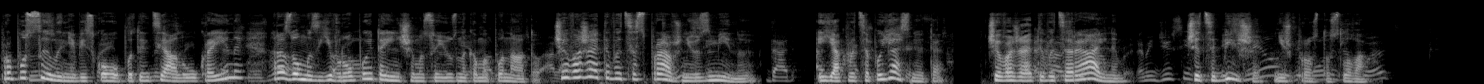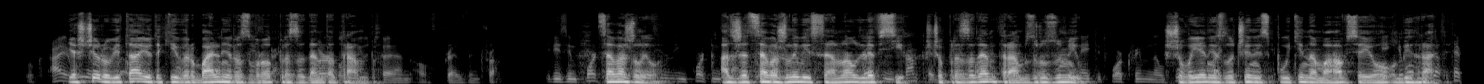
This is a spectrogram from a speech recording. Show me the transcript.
про посилення військового потенціалу України разом із Європою та іншими союзниками по НАТО. Чи вважаєте ви це справжньою зміною? І як ви це пояснюєте? Чи вважаєте ви це реальним? Чи це більше ніж просто слова? Я щиро вітаю такий вербальний розворот президента Трампа. Це важливо, адже це важливий сигнал для всіх, що президент Трамп зрозумів, що воєнний злочинець Путін намагався його обіграти.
